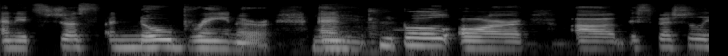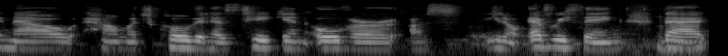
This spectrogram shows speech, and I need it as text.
and it's just a no-brainer mm. and people are uh, especially now how much covid has taken over us you know everything mm-hmm. that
